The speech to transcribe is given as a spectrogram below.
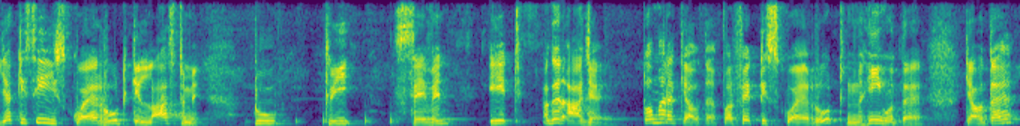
या किसी स्क्वायर रूट के लास्ट में टू थ्री सेवन एट अगर आ जाए तो हमारा क्या होता है? परफेक्ट स्क्वायर रूट नहीं होता है। क्या होता है?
